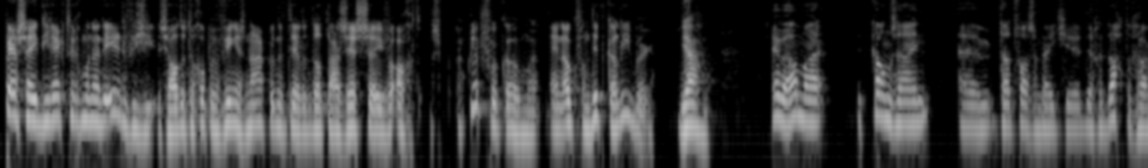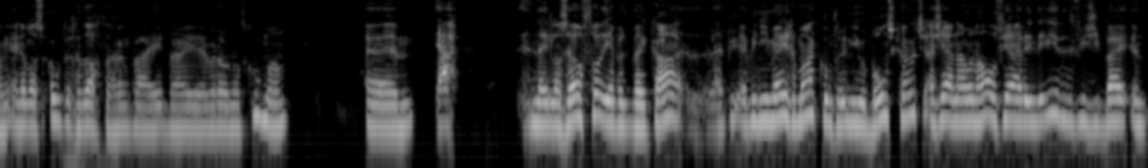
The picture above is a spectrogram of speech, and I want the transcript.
per se direct terug moet naar de Eredivisie. Ze hadden toch op hun vingers na kunnen tellen dat daar 6, 7, 8 clubs voor komen. En ook van dit kaliber. Ja. Jawel, maar het kan zijn, um, dat was een beetje de gedachtegang. En dat was ook de gedachtegang bij, bij uh, Ronald Koeman. Um, ja, Nederland zelf al, je hebt het WK, heb je, heb je niet meegemaakt, komt er een nieuwe bondscoach. Als jij nou een half jaar in de Eredivisie bij een,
